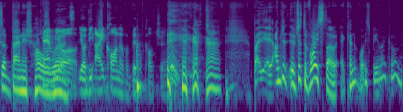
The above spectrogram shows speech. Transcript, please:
to banish whole Cam, words. you're, you're the icon of a bit of culture. But yeah, I'm just, it's just a voice, though. Can a voice be an icon?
